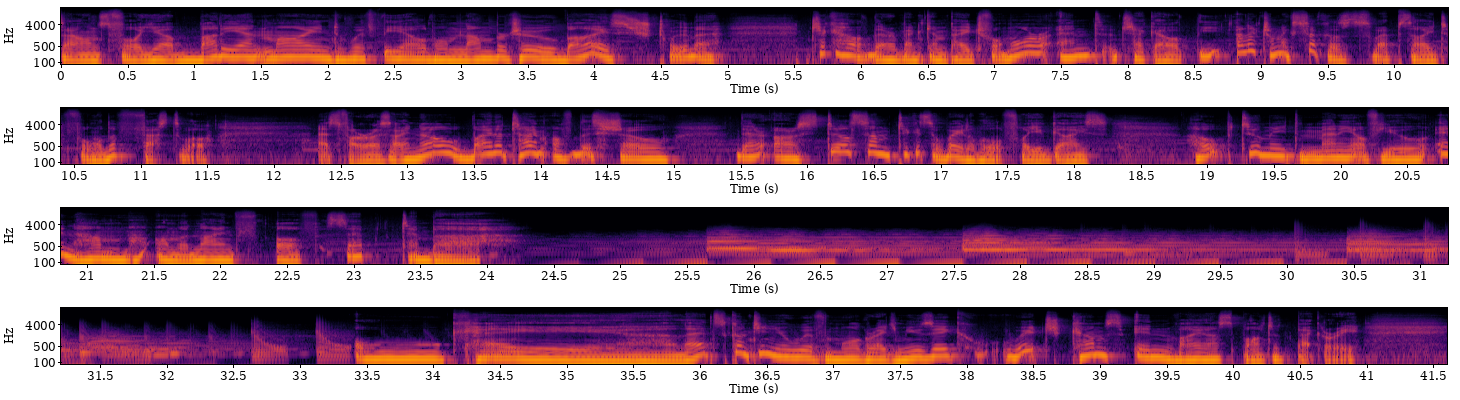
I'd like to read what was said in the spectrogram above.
Sounds for your body and mind with the album number two by Ströme. Check out their Bandcamp page for more and check out the Electronic Circus website for the festival. As far as I know, by the time of this show, there are still some tickets available for you guys. Hope to meet many of you in Hamm on the 9th of September. Let's continue with more great music, which comes in via Spotted Peccary.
